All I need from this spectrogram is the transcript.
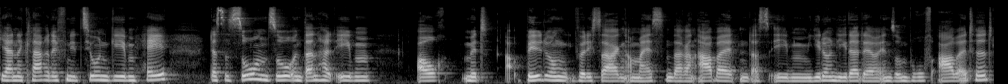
ja, eine klare Definition geben, hey, das ist so und so und dann halt eben auch mit Bildung, würde ich sagen, am meisten daran arbeiten, dass eben jeder und jeder, der in so einem Beruf arbeitet,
